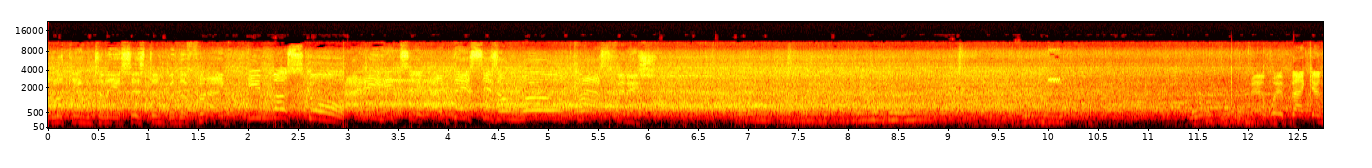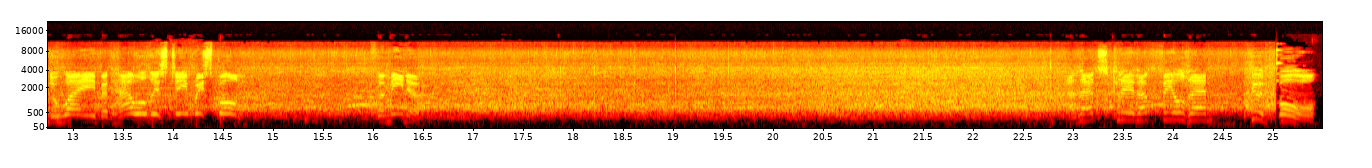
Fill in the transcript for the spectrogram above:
Looking to the assistant with the flag. He must score. And he hits it. And this is a world-class finish. And we're back underway, but how will this team respond? Firmino. And that's cleared up field then. Good ball.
